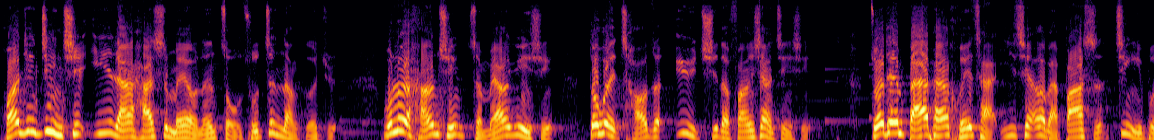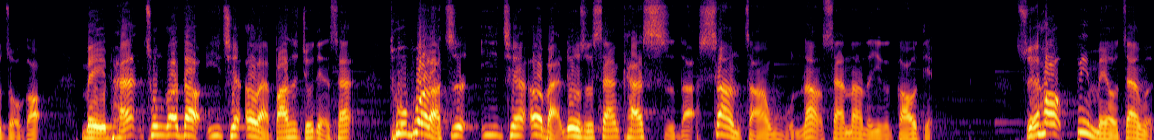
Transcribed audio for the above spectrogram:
黄金近期依然还是没有能走出震荡格局，无论行情怎么样运行，都会朝着预期的方向进行。昨天白盘回踩一千二百八十，进一步走高，美盘冲高到一千二百八十九点三。突破了自一千二百六十三开始的上涨五浪三浪的一个高点，随后并没有站稳，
